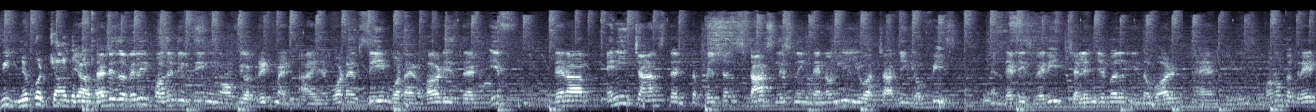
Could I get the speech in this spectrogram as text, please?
we never charge the Yeah, people. that is a very positive thing of your treatment. I have what I've seen, what I've heard is that if there are any chance that the patient starts listening, then only you are charging your fees, and that is very challengeable in the world, and one of the great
